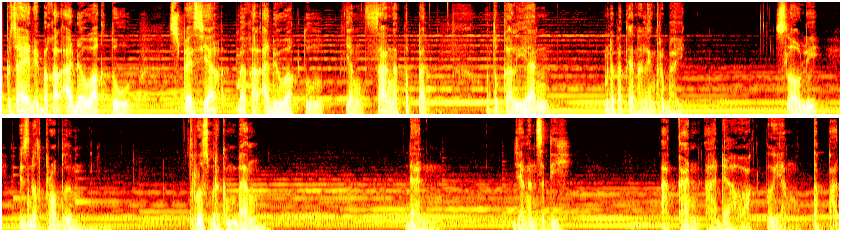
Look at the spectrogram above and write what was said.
percaya deh bakal ada waktu spesial, bakal ada waktu yang sangat tepat untuk kalian mendapatkan hal yang terbaik. Slowly is not problem. Terus berkembang dan jangan sedih. Akan ada waktu yang tepat.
